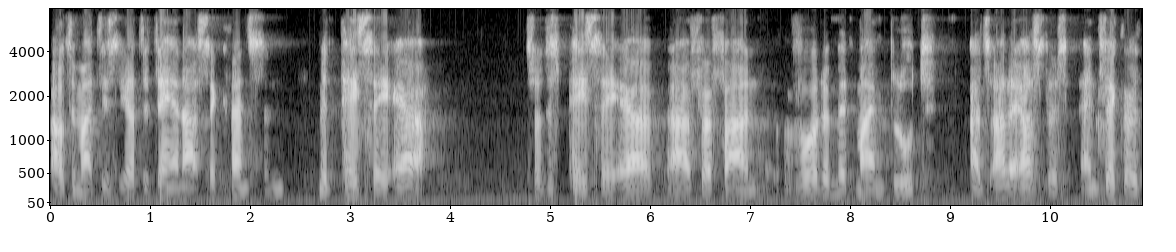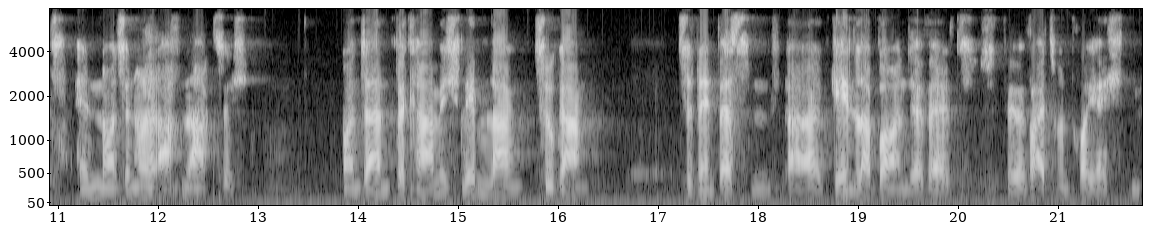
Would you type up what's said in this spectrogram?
automatisierte DNA-Sequenzen mit PCR. So das PCR-Verfahren wurde mit meinem Blut als allererstes entwickelt in 1988. Und dann bekam ich lebenlang Zugang zu den besten äh, Genlaboren der Welt für weiteren Projekten.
